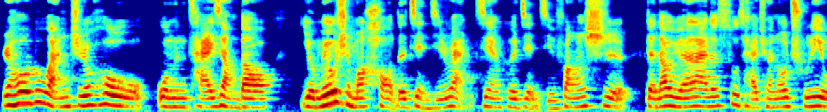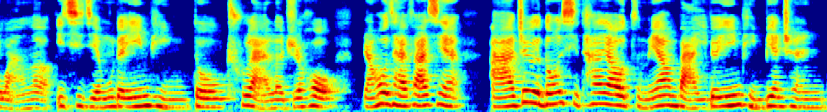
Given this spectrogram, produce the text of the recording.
然后录完之后，我们才想到。有没有什么好的剪辑软件和剪辑方式？等到原来的素材全都处理完了，一期节目的音频都出来了之后，然后才发现啊，这个东西它要怎么样把一个音频变成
